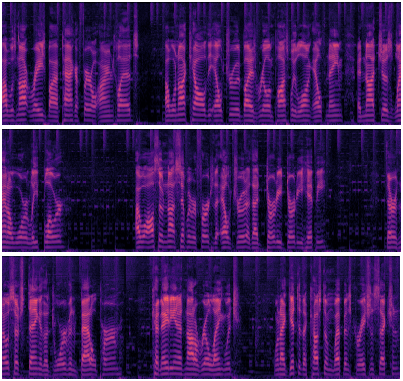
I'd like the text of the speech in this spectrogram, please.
I was not raised by a pack of feral ironclads. I will not call the elf druid by his real and possibly long elf name, and not just Llanowar Leafblower. I will also not simply refer to the elf druid as that dirty, dirty hippie. There is no such thing as a dwarven battle perm. Canadian is not a real language. When I get to the custom weapons creation section,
